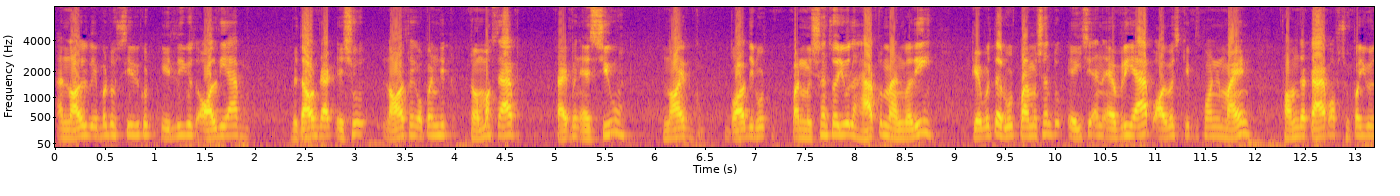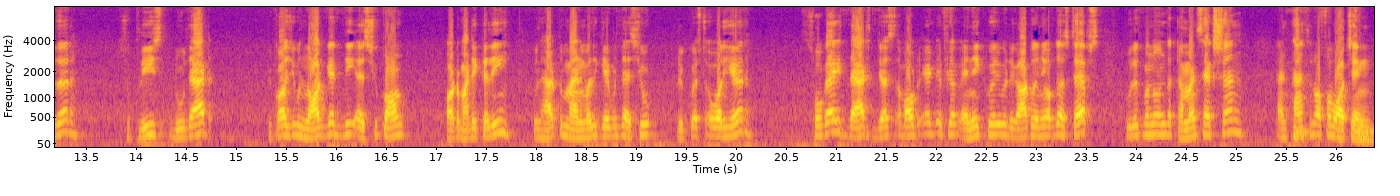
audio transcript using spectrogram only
and now you'll be able to see you could easily use all the app without that issue. Now, if I open the Termux app, type in SU. Now I've got the root permission, so you'll have to manually give it the root permission to each and every app. Always keep this point in mind from the tab of super user. So please do that because you will not get the SU prompt automatically. You'll have to manually give it the SU request over here. So guys, that's just about it. If you have any query with regard to any of the steps, do let me know in the comment section. And thanks a lot for watching.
